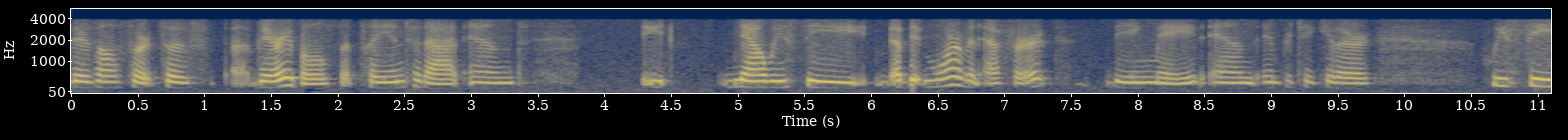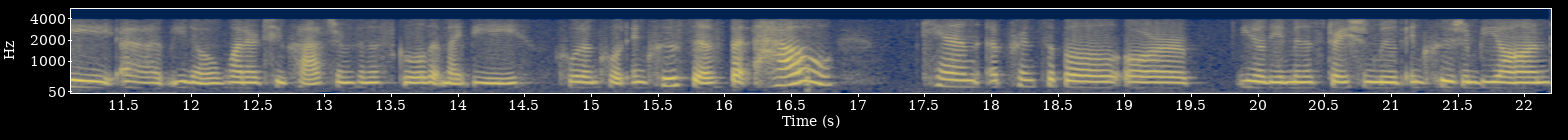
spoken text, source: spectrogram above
There's all sorts of uh, variables that play into that, and now we see a bit more of an effort being made, and in particular, we see uh, you know one or two classrooms in a school that might be quote unquote inclusive. But how can a principal or you know the administration move inclusion beyond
